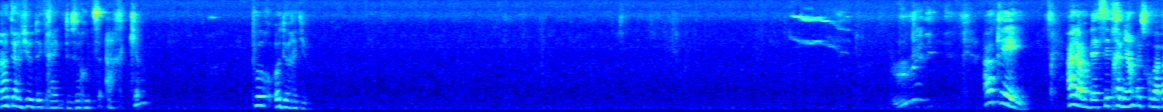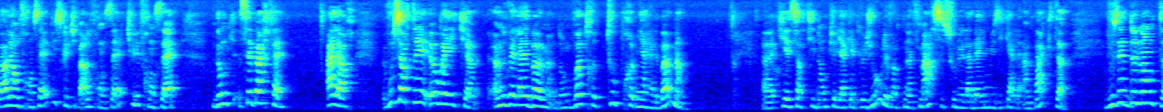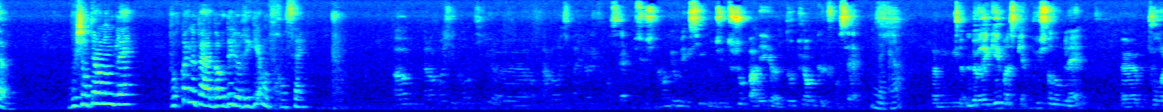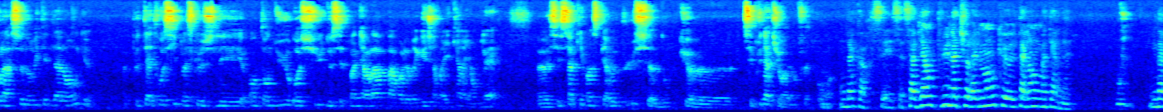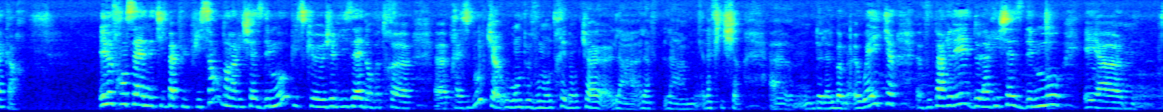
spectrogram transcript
interview de Greg de The Roots Arc pour Eau de Radio. Ok. Alors, ben, c'est très bien parce qu'on va parler en français puisque tu parles français, tu es français. Donc, c'est parfait. Alors, vous sortez Awake, un nouvel album, donc votre tout premier album, qui est sorti donc il y a quelques jours, le 29 mars, sous le label musical Impact. Vous êtes de Nantes, vous chantez en anglais. Pourquoi ne pas aborder le reggae en français? Euh, alors moi j'ai grandi euh, en parlant espagnol et français, puisque j'ai grandi au Mexique, donc j'ai toujours parlé euh, d'autres langues que le français. D'accord. Euh, le reggae m'inspire plus en anglais, euh, pour la sonorité de la langue, peut-être aussi parce que je l'ai entendu, reçu de cette manière-là par le reggae jamaïcain et anglais. Euh, c'est ça qui m'inspire le plus, donc euh, c'est plus naturel en fait pour moi. D'accord, ça, ça vient plus naturellement que ta langue maternelle. Oui. D'accord. Et le français n'est-il pas plus puissant dans la richesse des mots Puisque je lisais dans votre euh, pressbook, où on peut vous montrer donc euh, la, la, la- la fiche de l'album Awake, vous parlez de la richesse des mots et, euh,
